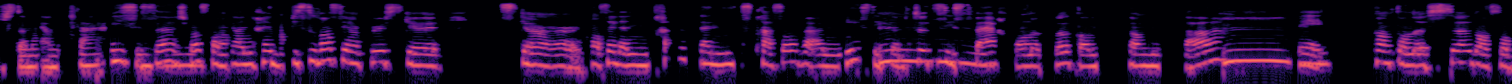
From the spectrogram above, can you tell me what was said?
justement, à faire. Oui, c'est ça. Je mmh pense qu'on gagnerait. Puis souvent, c'est un peu ce que ce qu'un conseil d'administration va amener, c'est comme toutes ces mmh. sphères qu'on n'a pas comme dans le militaire. Mmh. Mais quand on a ça dans son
